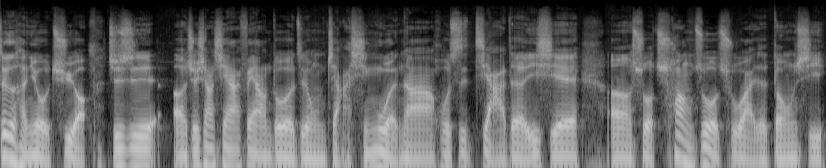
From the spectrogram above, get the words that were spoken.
这个很有趣哦，就是呃，就像现在非常多的这种假新闻啊，或是假的一些呃所创作出来的东西，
